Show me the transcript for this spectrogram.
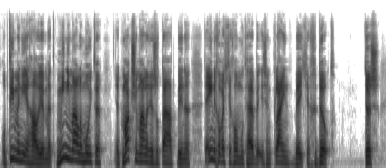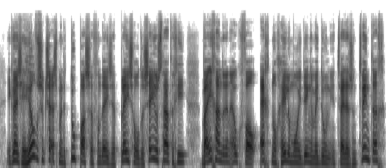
Op die manier haal je met minimale moeite het maximale resultaat binnen. Het enige wat je gewoon moet hebben is een klein beetje geduld. Dus ik wens je heel veel succes met het toepassen van deze placeholder SEO-strategie. Wij gaan er in elk geval echt nog hele mooie dingen mee doen in 2020.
